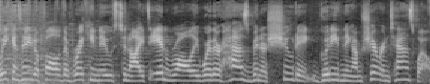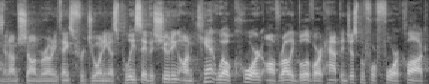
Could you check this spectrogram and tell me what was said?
We continue to follow the breaking news tonight in Raleigh, where there has been a shooting. Good evening. I'm Sharon Taswell. And I'm Sean Maroney. Thanks for joining us. Police say the shooting on Cantwell Court off Raleigh Boulevard happened just before 4 o'clock.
